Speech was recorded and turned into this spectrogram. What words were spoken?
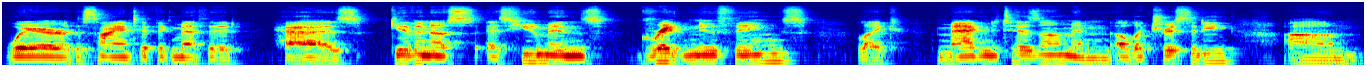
where the scientific method has given us as humans great new things like magnetism and electricity, um,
